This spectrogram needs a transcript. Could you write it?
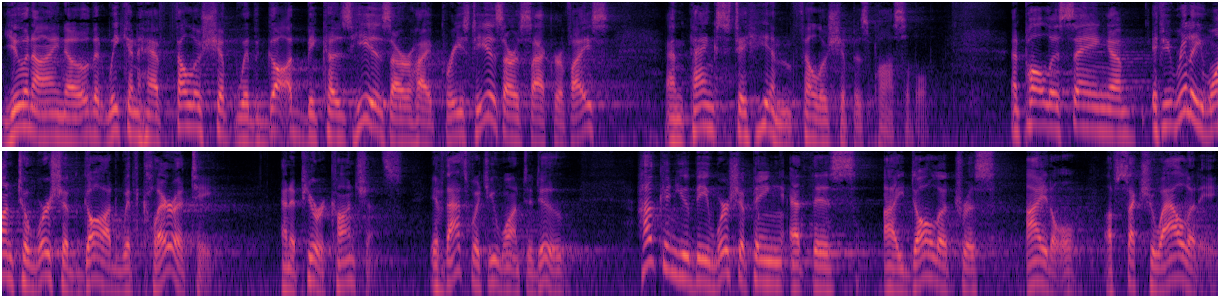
you and I know that we can have fellowship with God because He is our high priest, He is our sacrifice, and thanks to Him, fellowship is possible. And Paul is saying um, if you really want to worship God with clarity and a pure conscience, if that's what you want to do, how can you be worshiping at this idolatrous idol of sexuality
